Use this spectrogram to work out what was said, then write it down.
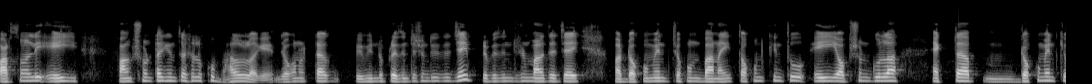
পার্সোনালি এই ফাংশনটা কিন্তু আসলে খুব ভালো লাগে। যখন একটা বিভিন্ন প্রেজেন্টেশন দিতে যাই প্রেজেন্টেশন বানাতে যাই বা ডকুমেন্ট যখন বানাই, তখন কিন্তু এই অপশনগুলা একটা ডকুমেন্টকে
